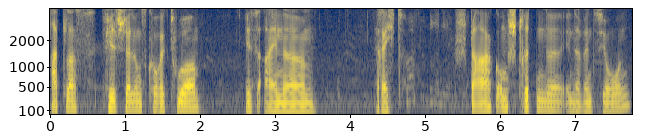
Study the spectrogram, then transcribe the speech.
Atlas-Fehlstellungskorrektur ist eine recht stark umstrittene Intervention.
